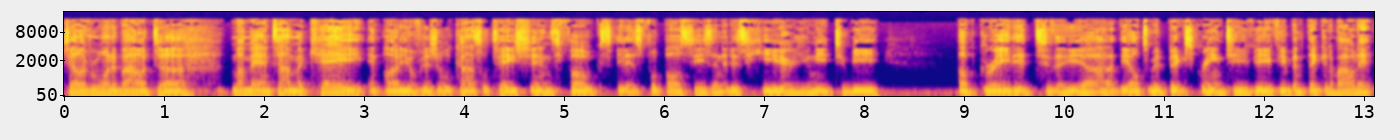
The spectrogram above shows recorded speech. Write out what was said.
tell everyone about uh, my man Tom McKay and audiovisual consultations. Folks, it is football season. It is here. You need to be upgraded to the uh, the ultimate big screen TV. If you've been thinking about it,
